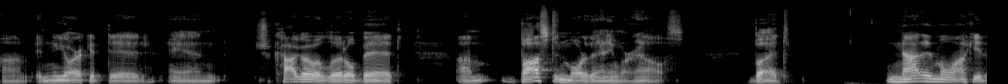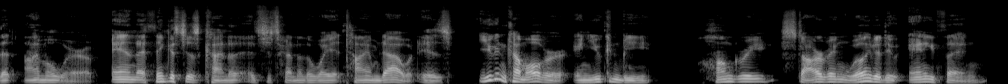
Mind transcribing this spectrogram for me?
Um, in new york it did and chicago a little bit. Um, boston more than anywhere else. But not in Milwaukee that I'm aware of. And I think it's just kind of it's just kind of the way it timed out is you can come over and you can be hungry, starving, willing to do anything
